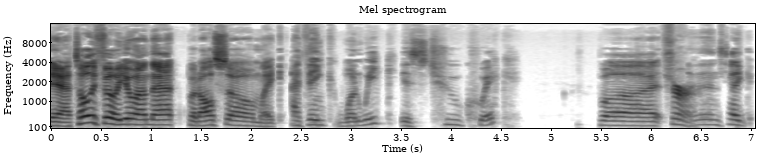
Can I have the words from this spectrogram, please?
Yeah, totally feel you on that. But also, I'm like, I think one week is too quick. But Sure. and it's like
